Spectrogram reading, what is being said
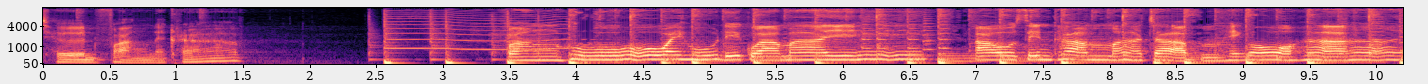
เชิญฟังนะครับ ฟังหูไว้หูดีกว่าไหม เอาสินธรรมมาจับให้โง่หาย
